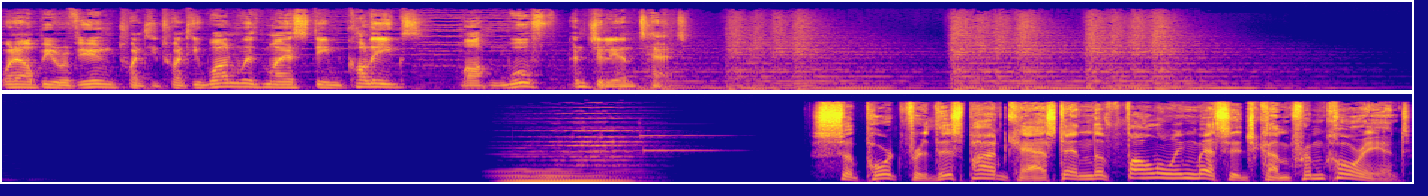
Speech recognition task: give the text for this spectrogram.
when I'll be reviewing 2021 with my esteemed colleagues Martin Wolf and Gillian Tett. Support for this podcast and the following message come from Corient.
